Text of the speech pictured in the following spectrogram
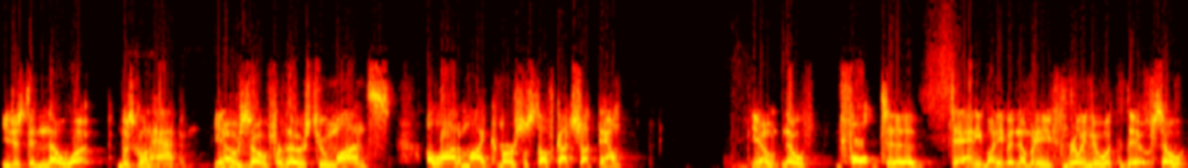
you just didn't know what was going to happen, you know? Mm-hmm. So for those two months, a lot of my commercial stuff got shut down. You know, no fault to to anybody, but nobody really knew what to do. So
